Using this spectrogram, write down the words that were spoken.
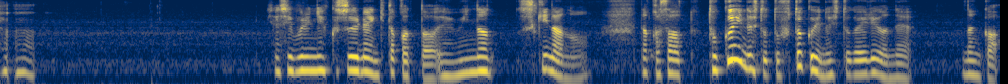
がとう。うん。久しぶりに複数連来たかった。えみんな好きなの？なんかさ得意の人と不得意の人がいるよね。なんか。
